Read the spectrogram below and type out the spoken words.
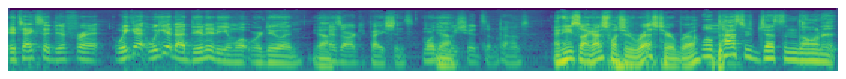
It takes a different we get we get identity in what we're doing Yeah. as our occupations more than Yeah. we should sometimes. And he's like, I just want you to rest here, bro. Well, Pastor Justin's on it.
